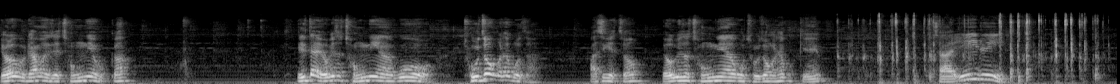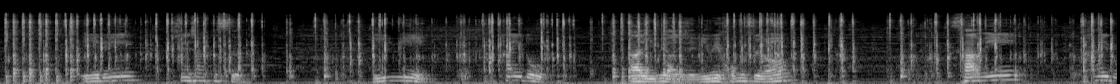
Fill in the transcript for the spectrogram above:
여러분, 우리 한번 이제 정리해볼까? 일단 여기서 정리하고 조정을 해보자. 아시겠죠? 여기서 정리하고 조정을 해볼게. 자, 1위. 1위 신샹크스 2위 카이도. 아 2위 아니지. 2위 검수염 3위 카이도.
